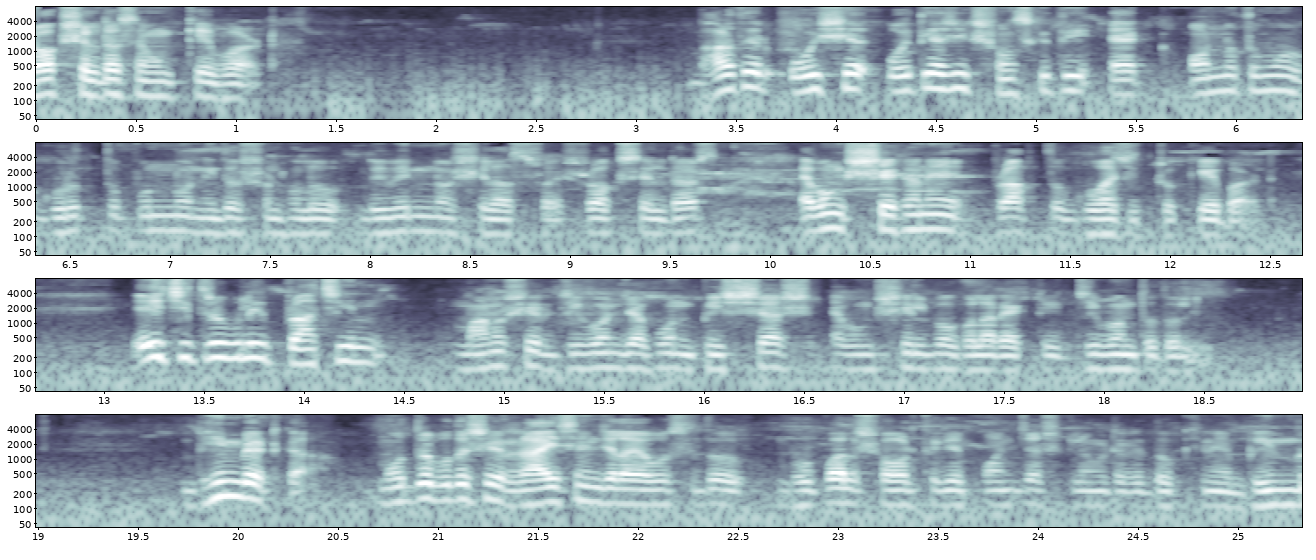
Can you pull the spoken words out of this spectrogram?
রক শেল্টার্স এবং কেবার্ড ভারতের ঐতিহাসিক সংস্কৃতি এক অন্যতম গুরুত্বপূর্ণ নিদর্শন হলো বিভিন্ন শিলাশ্রয়, রক শেল্টার্স এবং সেখানে প্রাপ্ত গুহাচিত্র কেবার্ড এই চিত্রগুলি প্রাচীন মানুষের জীবনযাপন, বিশ্বাস এবং শিল্পকলার একটি জীবন্ত দলিল। ভীমবেটকা, মধ্যপ্রদেশের রায়সেন জেলায় অবস্থিত ভোপাল শহর থেকে পঞ্চাশ কিলোমিটারের দক্ষিণে ভিন্দ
